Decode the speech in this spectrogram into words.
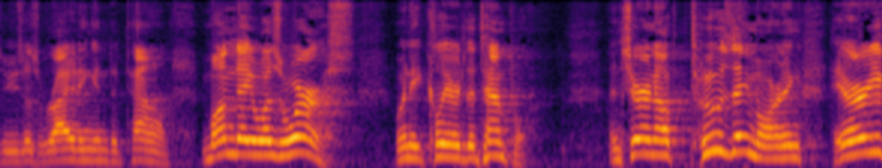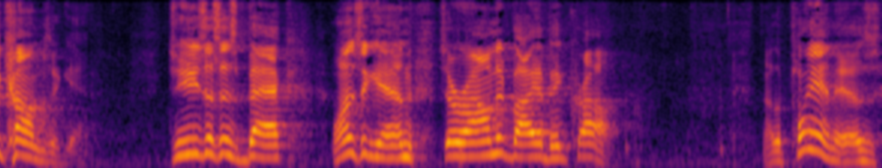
Jesus riding into town. Monday was worse when he cleared the temple. And sure enough, Tuesday morning, here he comes again. Jesus is back once again, surrounded by a big crowd. Now, the plan is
